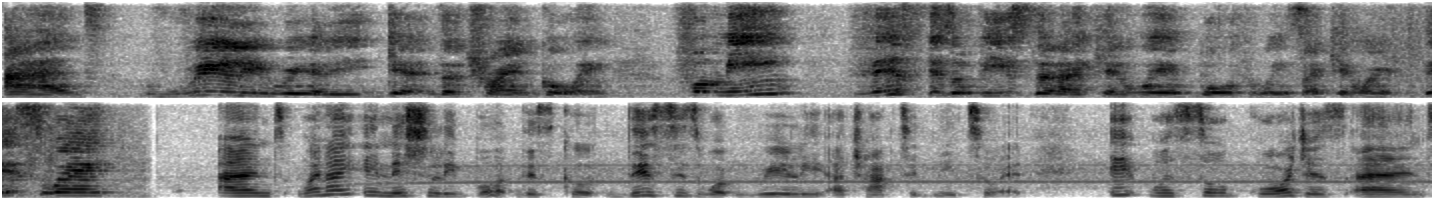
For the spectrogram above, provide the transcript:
and really, really get the trend going. For me, this is a piece that I can wear both ways. I can wear it this way. And when I initially bought this coat, this is what really attracted me to it. it was so gorgeous and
